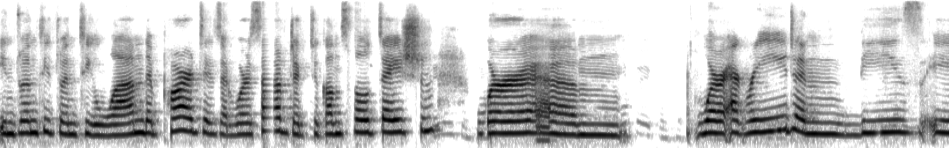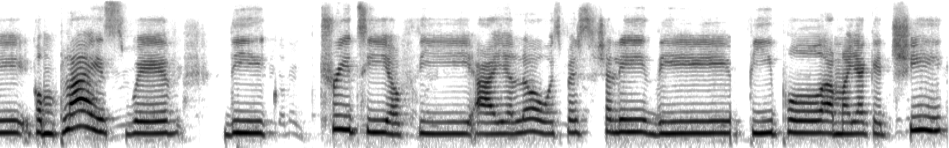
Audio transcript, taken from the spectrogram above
in 2021, the parties that were subject to consultation were um, were agreed and this complies with the treaty of the ILO, especially the people Amaya Quechí.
